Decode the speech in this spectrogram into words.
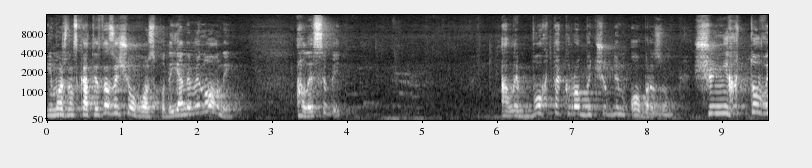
І можна сказати, та за що, Господи, я не виновний, але сидить. Але Бог так робить чудним образом, що ніхто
